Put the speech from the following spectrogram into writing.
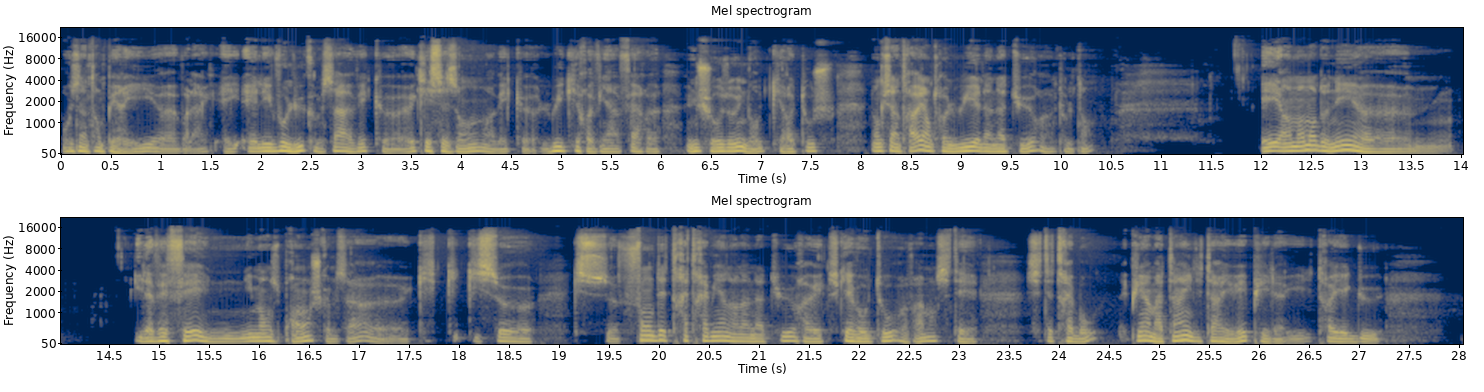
aux intempéries, euh, voilà, et, elle évolue comme ça avec euh, avec les saisons, avec lui qui revient faire une chose ou une autre, qui retouche. Donc c'est un travail entre lui et la nature tout le temps. Et à un moment donné, il avait fait une immense branche comme ça, qui, se, qui se fondait très très bien dans la nature avec ce qu'il y avait autour. Vraiment, c'était, c'était très beau. Et puis un matin, il est arrivé, puis il, il travaillait avec du,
